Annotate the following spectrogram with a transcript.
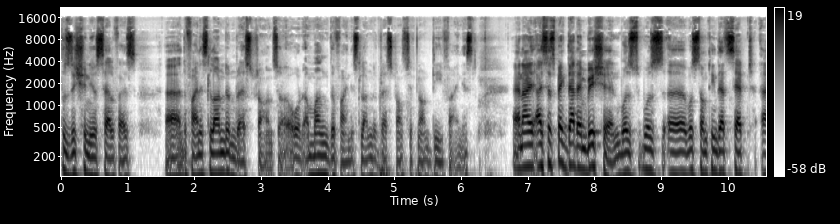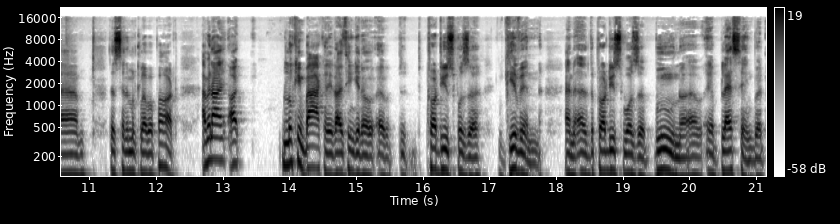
position yourself as uh, the finest London restaurants or, or among the finest London restaurants, if not the finest. And I, I, suspect that ambition was was uh, was something that set um, the Cinnamon Club apart. I mean, I, I looking back at it, I think you know, uh, produce was a given, and uh, the produce was a boon, uh, a blessing. But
